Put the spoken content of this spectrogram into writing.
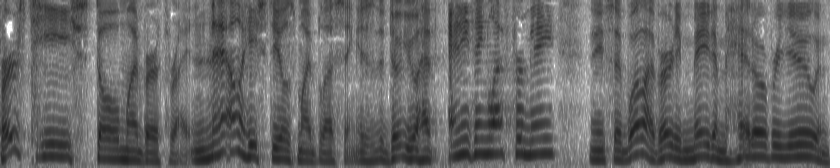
First, he stole my birthright. Now he steals my blessing. Is the, do you have anything left for me? And he said, Well, I've already made him head over you, and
